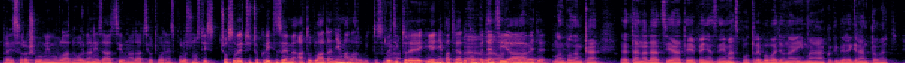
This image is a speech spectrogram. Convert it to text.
pre Sorošovú mimovládnu organizáciu, nadáciu otvorenej spoločnosti, čo sú veci, čo kritizujeme a to vláda nemala robiť. To sú veci, ktoré jej nepatria do kompetencií a len, viete. Len pozemka, tá nadácia tie peniaze nemá spotrebovať, ona ich má ako keby regrantovať.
